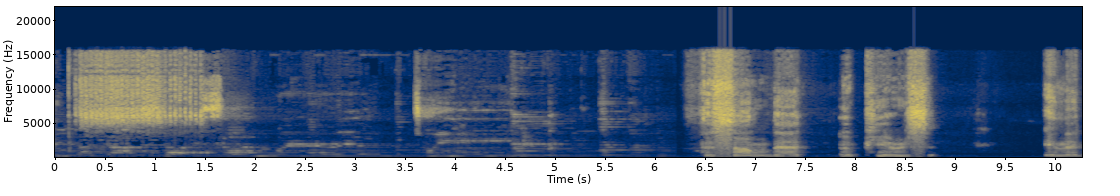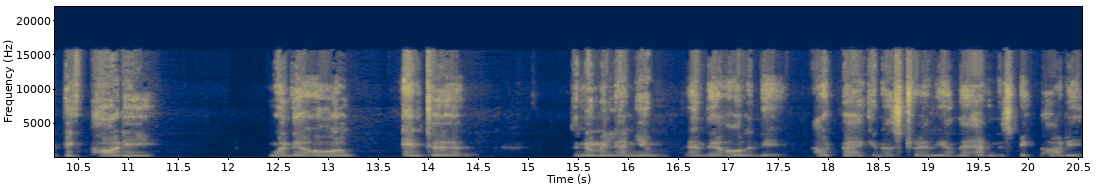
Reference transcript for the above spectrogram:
I got stuck somewhere in between. The song that appears in that big party when they all enter the new millennium and they're all in the outback in Australia and they're having this big party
